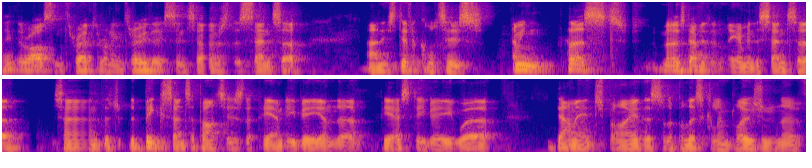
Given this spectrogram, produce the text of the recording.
I think there are some threads running through this in terms of the centre and its difficulties. I mean, first, most evidently, I mean, the centre, the, the big centre parties, the PMDB and the PSDB, were damaged by the sort of political implosion of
